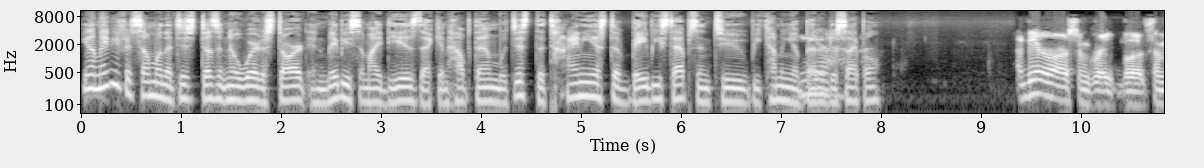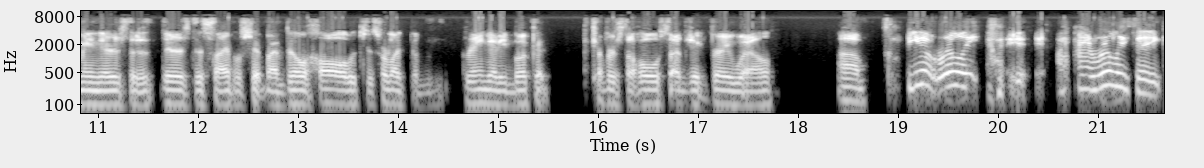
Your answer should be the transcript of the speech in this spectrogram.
you know, maybe if it's someone that just doesn't know where to start and maybe some ideas that can help them with just the tiniest of baby steps into becoming a better yeah. disciple? There are some great books. I mean, there's the there's Discipleship by Bill Hull, which is sort of like the granddaddy book that covers the whole subject very well. Um, you know, really, it, I really think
